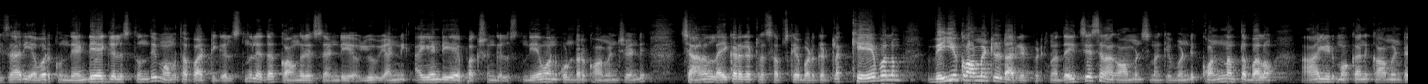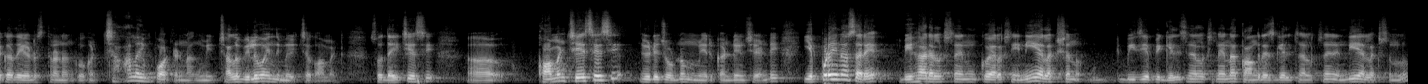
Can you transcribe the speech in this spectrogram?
ఈసారి ఎవరికి ఉంది ఎన్డీఏ గెలుస్తుంది మమతా పార్టీ గెలుస్తుంది లేదా కాంగ్రెస్ ఎన్డీఏ యు ఐఎన్డీఏ పక్షం గెలుస్తుంది? ఏమనుకుంటారు కామెంట్ చేయండి. ఛానల్ లైక్ అడగట్ల సబ్స్క్రైబ్ అడగట్ల కేవలం వెయ్యి కామెంట్లు టార్గెట్ పెట్టుకున్నా దయచేసి నా కామెంట్స్ నాకు ఇవ్వండి. కొన్నంత బలం. ఆ ఈడి మొక్కానికి కామెంటే కదా ఏడుస్తున్నాడు అనుకోకండి. చాలా ఇంపార్టెంట్ నాకు మీకు చాలా విలువైంది మీరు ఇచ్చే కామెంట్. సో దయచేసి కామెంట్ చేసేసి వీడియో చూడడం మీరు కంటిన్యూ చేయండి. ఎప్పుడైనా సరే బీహార్ ఎలక్షన్ ఇంకో ఎలక్షన్ ఎనీ ఎలక్షన్ బీజేపీ గెలిచిన ఎలక్షన్ అయినా కాంగ్రెస్ గెలిచిన ఎలక్షన్ అయినా ఎన్డీఏ ఎలక్షన్లో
